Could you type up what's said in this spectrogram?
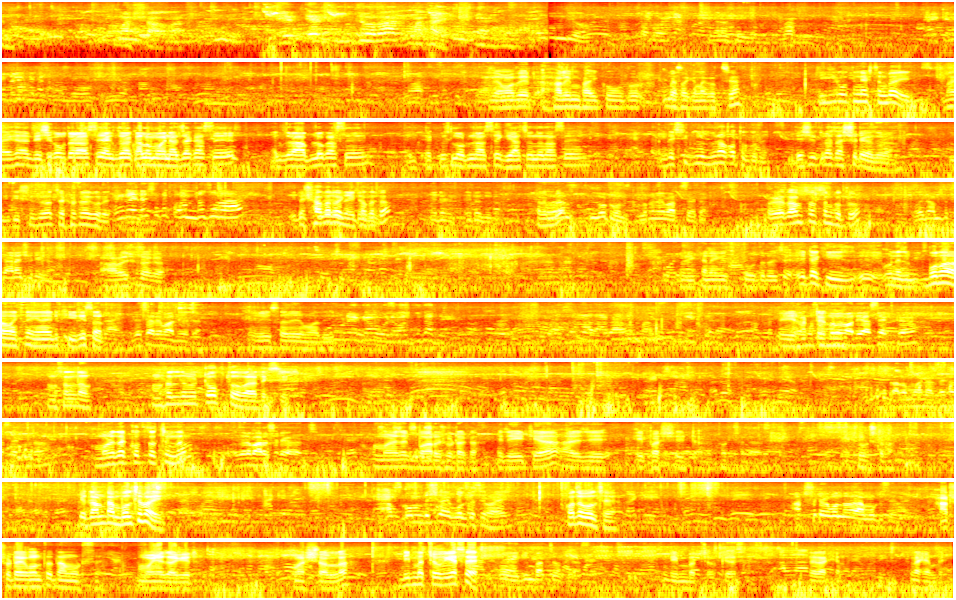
যাচ্ছে না মাশাআল্লাহ। এর এর সৌন্দর্য হলো মাথায়। কম দিও গ্যারান্টি যে আমাদের হালিম ভাই কবুতর বেচা কেনা করছে। কি কি কবুতর নিয়ে আসছেন ভাই? ভাই এখানে দেশি কবুতর আছে এক জোড়া কালো ময়না জাক আছে এক জোড়া আপলোক আছে এক পিস লোটন আছে ঘিয়া চন্দন আছে। দেশিগুলো জোড়া কত করে? দেশি জোড়া চারশো টাকা জোড়া। দেশি জোড়া চারশো টাকা করে। এটার সাথে কোনটা জোড়া? এটা সাদাটা কি? সাদাটা? এটা এটা জোড়া। লোটন লোটনের বাচ্চা এটা। ওটার দাম চাচ্ছেন কত? ওই দাম তো আড়াইশো টাকা। আড়াইশো টাকা। এখানে কিছু কবুতর রয়েছে। এটা কি এ, মানে বোনার নাকি না? এটা কি রেসার? রেসারের মাঝে এটা। রেসারের মাদি। এই হাটটা এখন? মাঝে আছে একটা? মুসলদম মুসলদমের টোপ তো আবার দেখছি। মনে যাক কত চাচ্ছেন দাম বারোশো টাকা যাচ্ছে। মনে যাক বারোশো টাকা। এই যে এইটা আর এই যে এই পাশে এটা। ছোট ছোট আছে এ দাম টাম বলছে ভাই? কম বেশি বলতেছে ভাই। কত বলছে? আটশো টাকা পর্যন্ত দাম উঠছে ভাই। আটশো টাকা পর্যন্ত দাম উঠছে ময়না জাগের মার্শাল্লাহ ডিম বাচ্চা ওকে আছে? হ্যাঁ ডিম বাচ্চা ওকে আছে। ডিম বাচ্চা ওকে আছে। রাখেন রাখেন ভাই।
